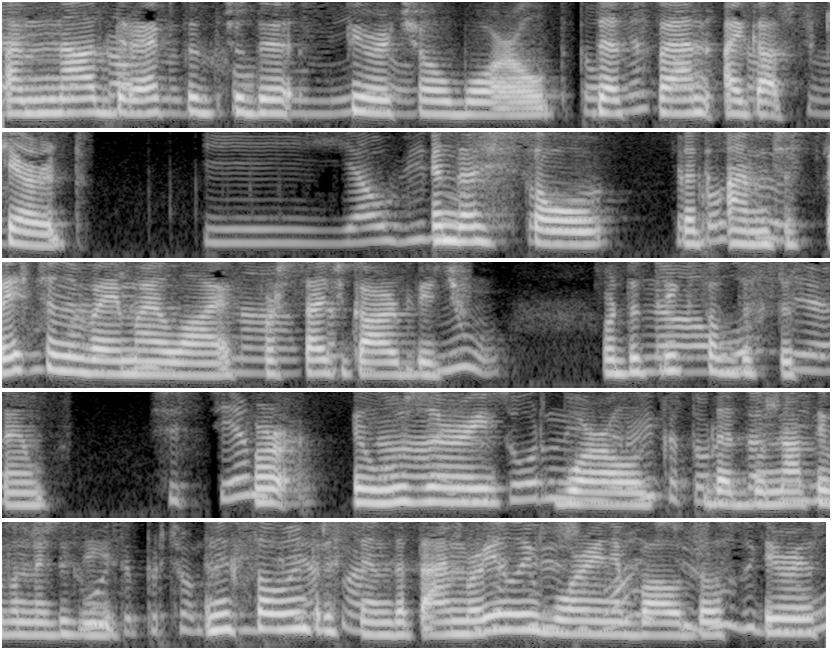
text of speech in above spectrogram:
I'm not directed to the spiritual world. That's when I got scared. And I saw that I'm just wasting away my life for such garbage, for the tricks of the system, for illusory worlds that do not even exist. And it's so interesting that I'm really worrying about those serious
